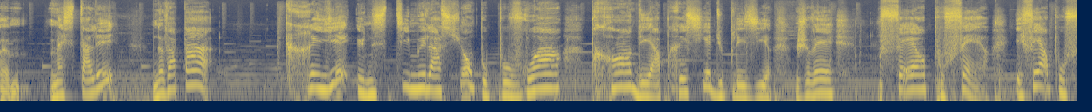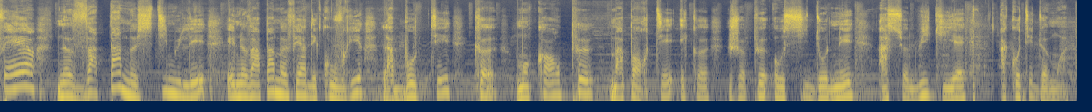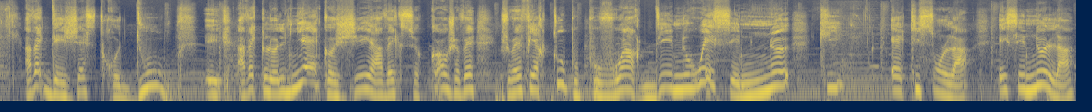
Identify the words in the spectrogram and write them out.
euh, m'installer ne va pas créer une stimulation pour pouvoir prendre et apprécier du plaisir. Je vais faire pour faire. Et faire pour faire ne va pas me stimuler et ne va pas me faire découvrir la beauté que mon corps peut m'apporter et que je peux aussi donner à celui qui est à côté de moi. Avec des gestes doux et avec le lien que j'ai avec ce corps, je vais, je vais faire tout pour pouvoir dénouer ces nœuds qui, eh, qui sont là. Et ces nœuds-là,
